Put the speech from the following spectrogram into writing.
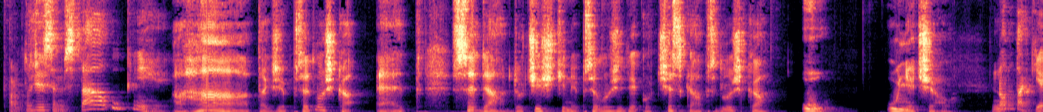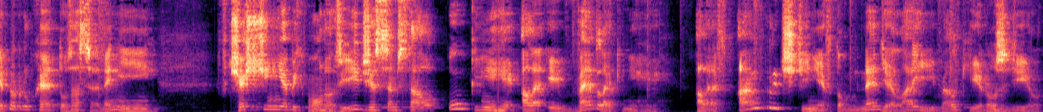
protože jsem stál u knihy. Aha, takže předložka et se dá do češtiny přeložit jako česká předložka u. U něčeho. No tak jednoduché to zase není. V češtině bych mohl říct, že jsem stál u knihy, ale i vedle knihy. Ale v angličtině v tom nedělají velký rozdíl.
